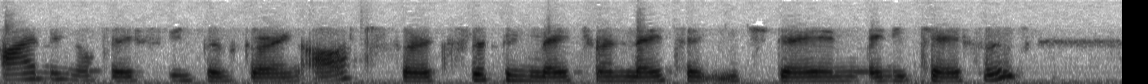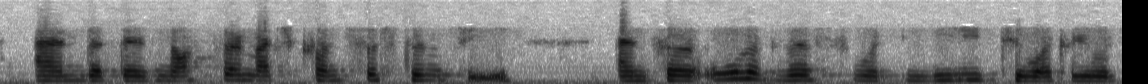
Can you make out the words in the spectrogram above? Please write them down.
timing of their sleep is going out, so it's slipping later and later each day in many cases, and that there's not so much consistency. And so all of this would lead to what we would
